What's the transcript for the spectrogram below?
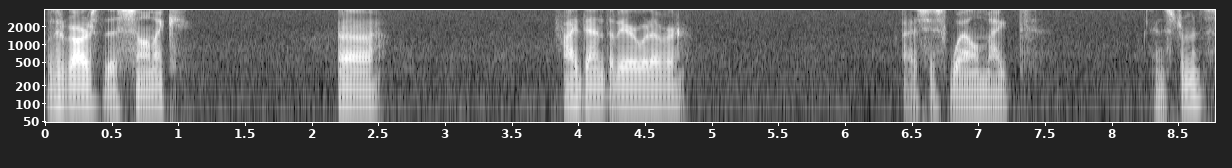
with regards to the sonic uh, identity or whatever, it's just well mic'd instruments,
